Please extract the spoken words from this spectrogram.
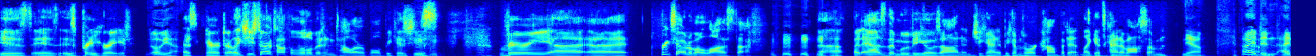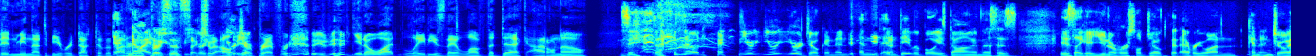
is is is pretty great Oh yeah. as a character. Like she starts off a little bit intolerable because she's very uh, uh, freaks out about a lot of stuff. Uh, but as the movie goes on and she kind of becomes more competent, like it's kind of awesome. Yeah, and I didn't. I didn't mean that to be reductive about no, any know person's you're- you're- you're or preference. You know what, ladies, they love the dick. I don't know. no, no, you're you're you're joking, and and, and David Bowie's dong in this is is like a universal joke that everyone can enjoy.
